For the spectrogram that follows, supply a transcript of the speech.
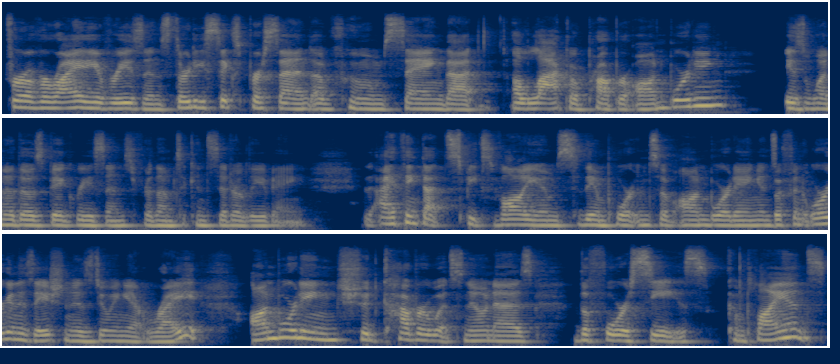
for a variety of reasons 36% of whom saying that a lack of proper onboarding is one of those big reasons for them to consider leaving. I think that speaks volumes to the importance of onboarding. And so if an organization is doing it right, onboarding should cover what's known as the four C's compliance,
